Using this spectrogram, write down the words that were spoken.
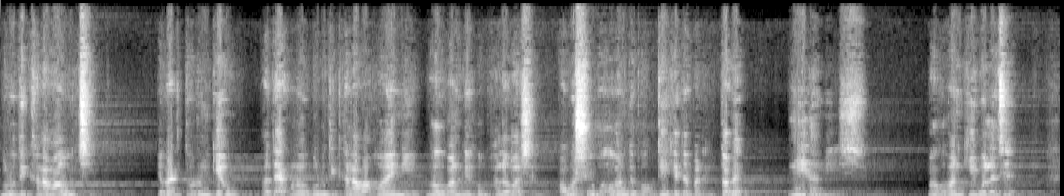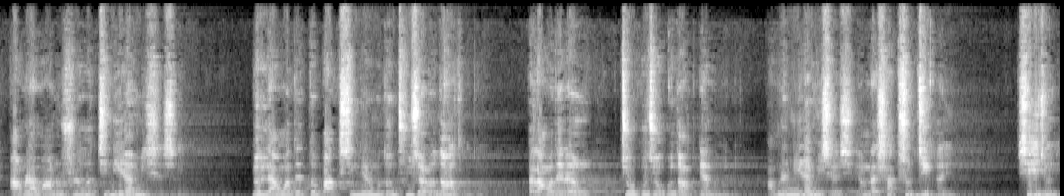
গুরু দীক্ষা নেওয়া উচিত। এবার ধরুন কেউ হয়তো এখনও গুরু দীক্ষা নেওয়া হয়নি, ভগবানকে খুব ভালোবাসেন। অবশ্যই ভগবানকে ভোগ দিয়ে খেতে পারেন, তবে নিরামিষ। ভগবান কি বলেছে? আমরা মানুষরা হচ্ছে নিরামিষাসী নইলে আমাদের তো বাক্সিংহের মতন ছুচালো দাঁত হতো। তাহলে আমাদের এরকম চৌকো চৌকো দাঁত কেন হলো? আমরা নিরামিষাসী আমরা শাকসবজি খাই। সেই জন্য।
